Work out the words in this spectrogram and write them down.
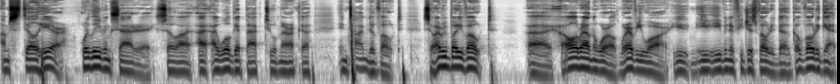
I'm still here. We're leaving Saturday, so I, I, I will get back to America in time to vote. So everybody vote. Uh, all around the world, wherever you are, you, even if you just voted, uh, go vote again.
